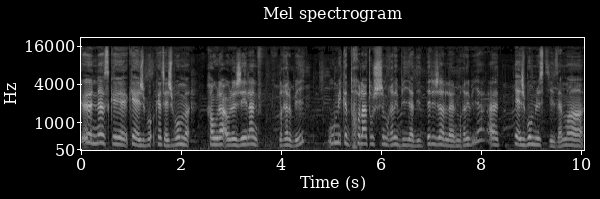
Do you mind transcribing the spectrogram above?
que الناس كي- كيعجبو كتعجبهم خولة أو جيلان في الغربي. و mais كتدخل عطوش مغربيه ديال الدارجة المغربية كيعجبهم le style. زعما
